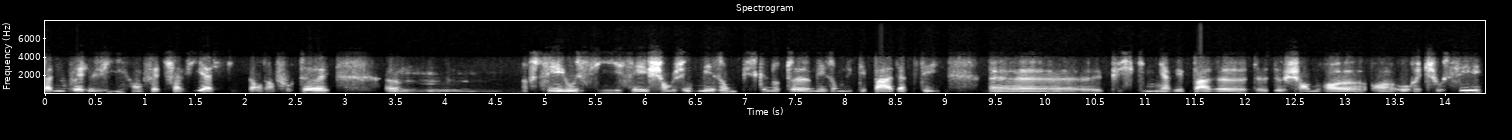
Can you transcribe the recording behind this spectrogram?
sa nouvelle vie, en fait, sa vie assise dans un fauteuil, c'est aussi c'est changer de maison puisque notre maison n'était pas adaptée euh, puisqu'il n'y avait pas de, de- de chambre euh, au rez-de-chaussée.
